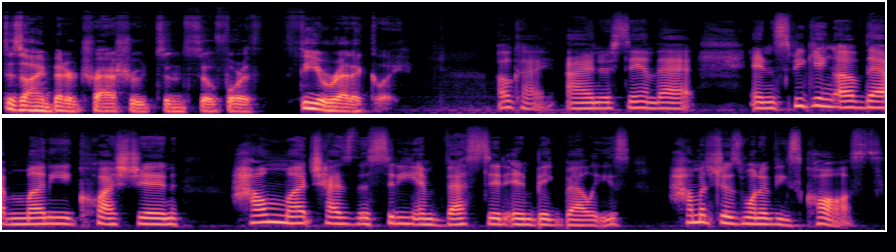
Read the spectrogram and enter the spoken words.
design better trash routes and so forth, theoretically. Okay, I understand that. And speaking of that money question, how much has the city invested in Big Bellies? How much does one of these cost?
